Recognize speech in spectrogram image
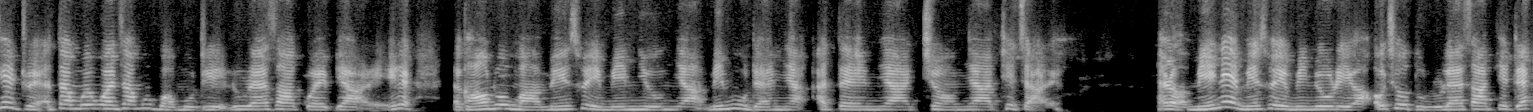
ခေတ်တွင်အသက်မွေးဝမ်းကြောင်းမှုပေါ်မူတည်လူရန်စားကွဲပြတယ်တဲ့၎င်းတို့မှာမင်းဆွေမင်းမျိုးများမင်းမှုတန်းများအသည်များကျွန်များဖြစ်ကြတယ်အဲ့တော့မင်းနဲ့မင်းဆွေမင်းမျိုးတွေကအုတ်ချုပ်သူလူလန်းစားဖြစ်တဲ့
